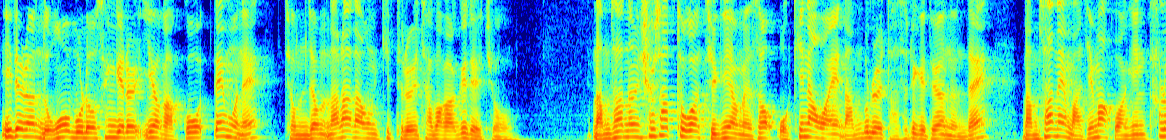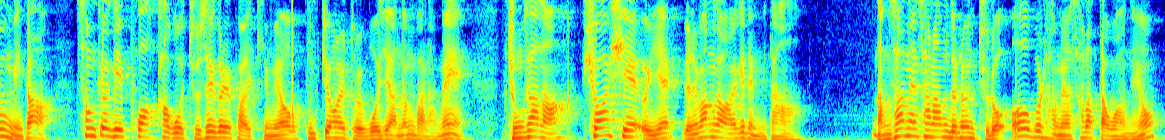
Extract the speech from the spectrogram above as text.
이들은 농업으로 생계를 이어갔고 때문에 점점 나라다운 기틀을 잡아가게 되죠. 남산은 쇼사토가 즉위하면서 오키나와의 남부를 다스리게 되었는데 남산의 마지막 왕인 타루미가 성격이 포악하고 주색을 밝히며 국정을 돌보지 않는 바람에 중산왕 쇼아시에 의해 멸망당하게 됩니다. 남산의 사람들은 주로 어업을 하며 살았다고 하네요.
